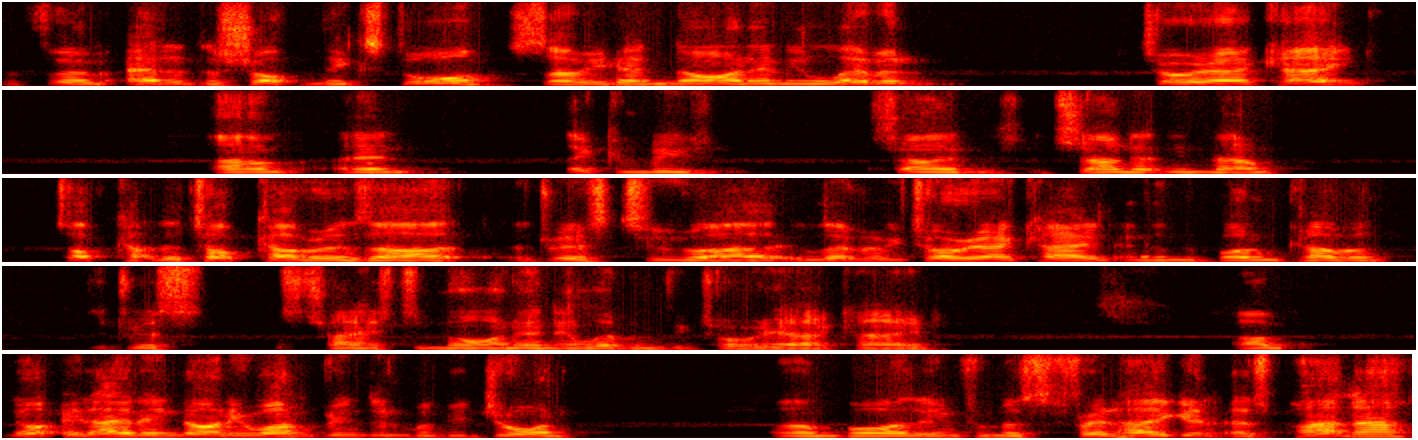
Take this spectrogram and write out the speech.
the firm added the shop next door. So he had 9 and 11 Victoria Arcade. Um, and they can be shown, shown in um, top the top cover is uh, addressed to uh, 11 Victoria Arcade, and then the bottom cover, the address was changed to 9 and 11 Victoria Arcade. Um, in 1891, Vinden would be joined um, by the infamous Fred Hagen as partner.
